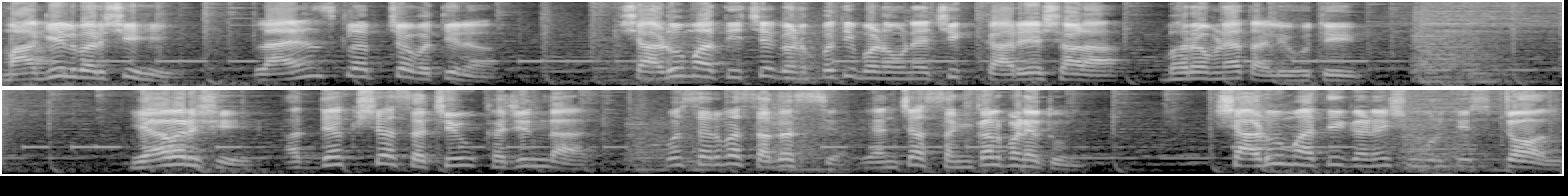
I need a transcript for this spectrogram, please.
मागील वर्षीही लायन्स क्लबच्या वतीनं शाडू मातीचे गणपती बनवण्याची कार्यशाळा भरवण्यात आली होती. यावर्षी अध्यक्ष सचिव खजिनदार व सर्व सदस्य यांच्या संकल्पनेतून शाडू माती गणेश मूर्ती स्टॉल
